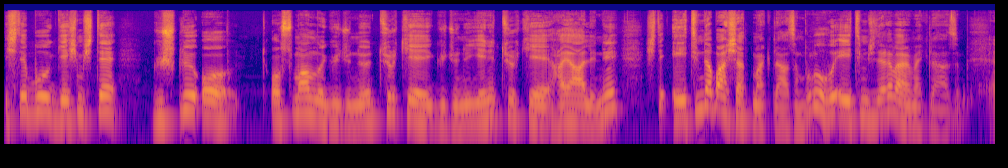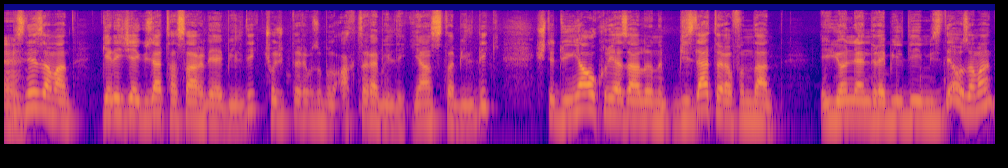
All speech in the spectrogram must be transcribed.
İşte bu geçmişte güçlü o Osmanlı gücünü, Türkiye gücünü, yeni Türkiye hayalini işte eğitimde başlatmak lazım. Bu ruhu eğitimcilere vermek lazım. Evet. Biz ne zaman geleceğe güzel tasarlayabildik, çocuklarımızı bunu aktarabildik, yansıtabildik. İşte dünya okur yazarlığını bizler tarafından e, yönlendirebildiğimizde o zaman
